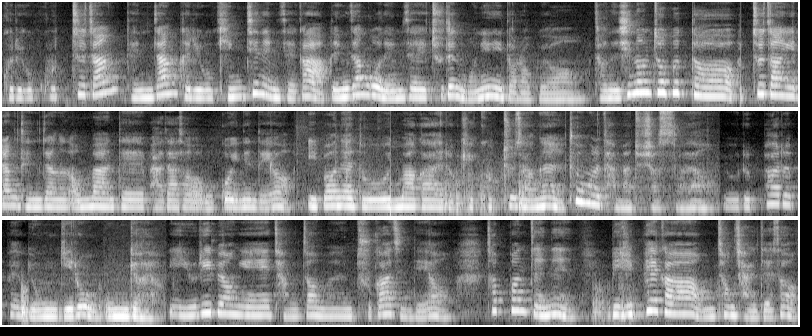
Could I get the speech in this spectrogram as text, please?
그리고 고추장, 된장, 그리고 김치 냄새가 냉장고 냄새의 주된 원인이더라고요. 저는 신혼 초부터 고추장이랑 된장은 엄마한테 받아서 먹고 있는데요. 이번에도 엄마가 이렇게 고추장을 통을 담아주셨어요. 요 르파르페 용기로 옮겨요. 이 유리병의 장점은 두 가지인데요. 첫 번째는 밀폐가 엄청 잘 돼서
